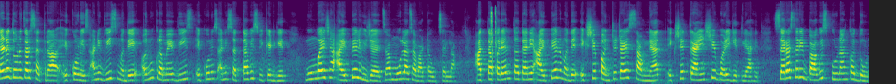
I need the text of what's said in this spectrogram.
त्याने दोन हजार सतरा एकोणीस आणि वीसमध्ये अनुक्रमे वीस एकोणीस आणि सत्तावीस विकेट घेत मुंबईच्या आय पी एल विजयाचा मोलाचा वाटा उचलला. आत्तापर्यंत त्याने आय पी एलमध्ये एकशे पंचेचाळीस सामन्यात एकशे त्र्याऐंशी बळी घेतले आहेत. सरासरी बावीस पूर्णांक दोन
